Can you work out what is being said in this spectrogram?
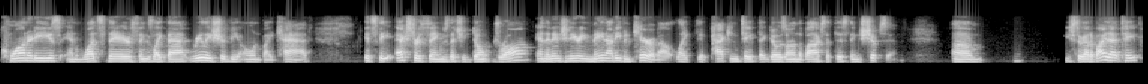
Quantities and what's there, things like that, really should be owned by CAD. It's the extra things that you don't draw and that engineering may not even care about, like the packing tape that goes on the box that this thing ships in. Um, you still got to buy that tape.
